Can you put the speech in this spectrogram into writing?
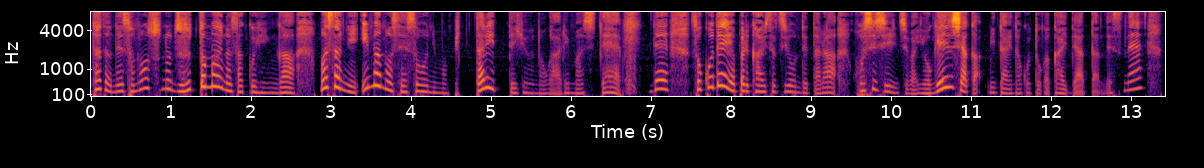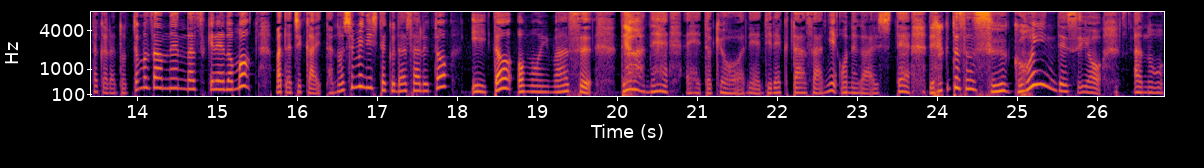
ただね、その、そのずっと前の作品が、まさに今の世相にもぴったりっていうのがありまして、で、そこでやっぱり解説読んでたら、星新一は預言者か、みたいなことが書いてあったんですね。だからとっても残念ですけれども、また次回楽しみにしてくださるといいと思います。ではね、えっ、ー、と今日はね、ディレクターさんにお願いして、ディレクターさんすごいんですよ。あの、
